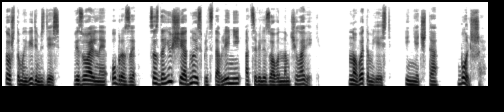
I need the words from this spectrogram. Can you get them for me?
То, что мы видим здесь, визуальные образы, создающие одно из представлений о цивилизованном человеке. Но в этом есть и нечто большее.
